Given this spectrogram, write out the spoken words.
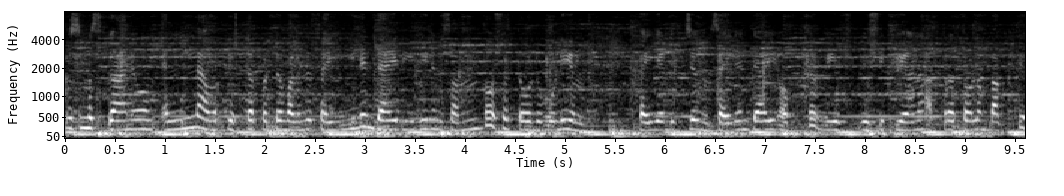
ക്രിസ്മസ് ഗാനവും എല്ലാവർക്കും ഇഷ്ടപ്പെട്ടു. വളരെ സൈലന്റായ രീതിയിലും സന്തോഷത്തോടു കൂടിയും കൈയടിച്ചും സൈലന്റായി ഒക്കെ വീക്ഷിക്കുകയാണ്. അത്രത്തോളം ഭക്തി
